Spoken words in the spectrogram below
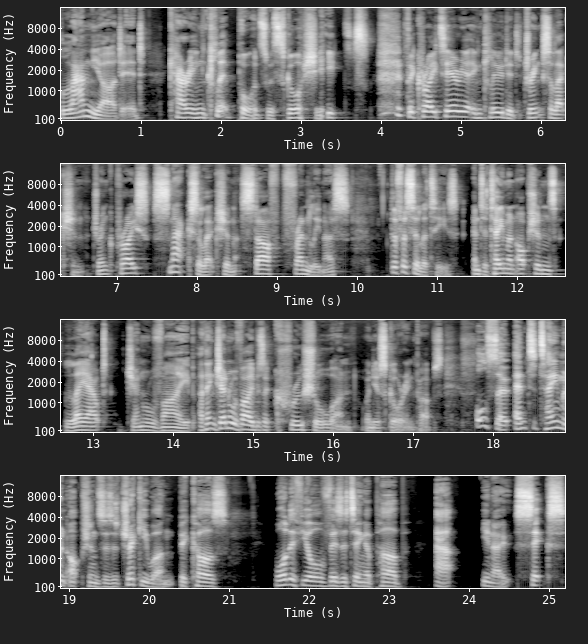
lanyarded, carrying clipboards with score sheets. The criteria included drink selection, drink price, snack selection, staff friendliness, the facilities, entertainment options, layout, general vibe. I think general vibe is a crucial one when you're scoring pubs. Also, entertainment options is a tricky one because what if you're visiting a pub at, you know, six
